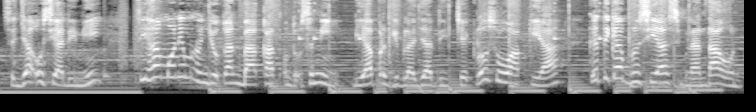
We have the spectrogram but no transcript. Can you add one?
Sejak usia dini, Sihamoni menunjukkan bakat untuk seni. Dia pergi belajar di Cekoslowakia ketika berusia 9 tahun.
